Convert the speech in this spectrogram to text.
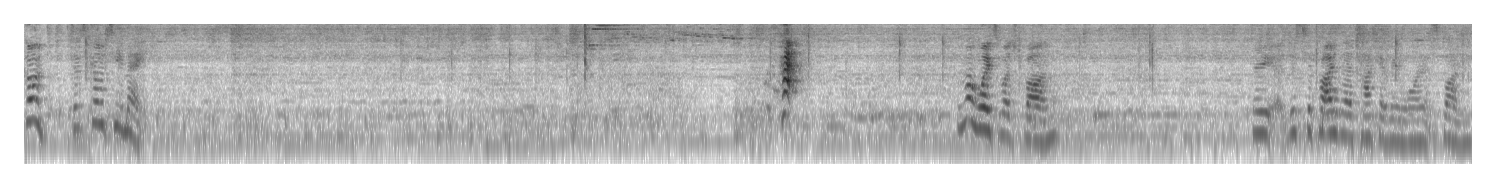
Go! Let's go! Teammate. Ha! I'm having way too much fun. Just surprise and attack everyone. It's fun.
